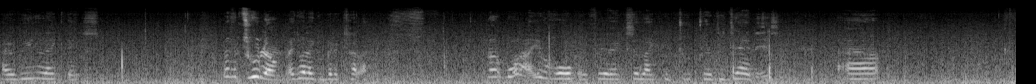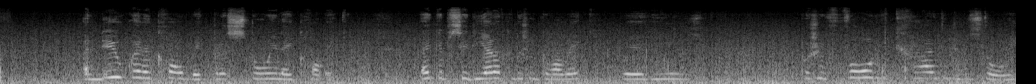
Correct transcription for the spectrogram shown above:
I really like this. Not too long, I do like a bit of colour. But what I'm hoping for the next like 2010 is uh, a new kind of comic, but a story-like comic. Like Obsidian, a commission comic, where he's pushing forward the character to the story.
